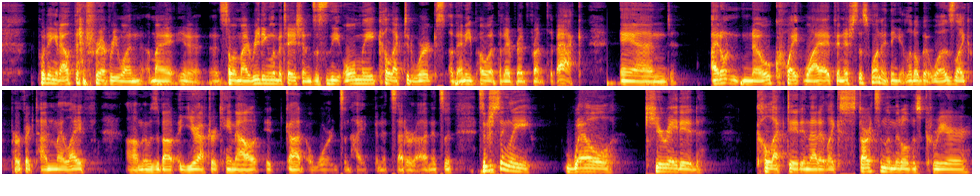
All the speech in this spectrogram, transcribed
putting it out there for everyone. My, you know, uh, some of my reading limitations. This is the only collected works of any poet that I've read front to back, and I don't know quite why I finished this one. I think a little bit was like perfect time in my life. Um, it was about a year after it came out. It got awards and hype and etc. And it's a it's interestingly well curated, collected in that it like starts in the middle of his career,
